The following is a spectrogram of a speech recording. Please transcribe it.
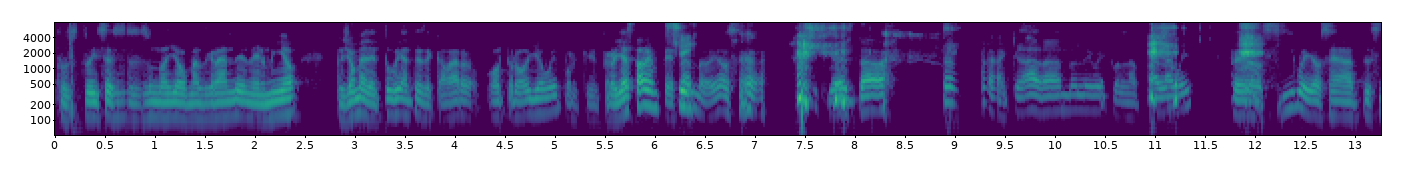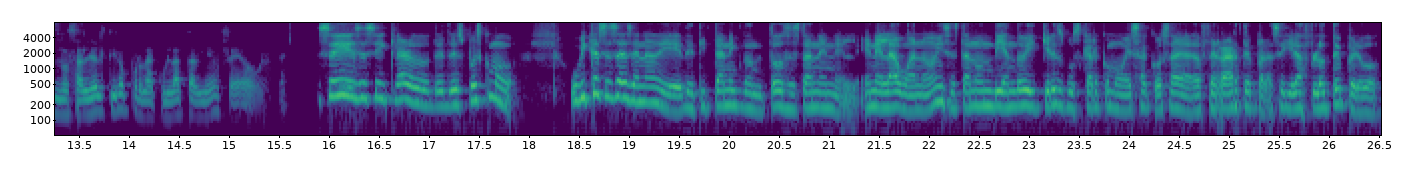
pues tú dices, es un hoyo más grande. En el mío, pues yo me detuve antes de cavar otro hoyo, güey, porque, pero ya estaba empezando, ¿eh? O sea, ya estaba acá dándole, güey, con la pala, güey. Pero sí, güey, o sea, pues, nos salió el tiro por la culata bien feo, güey. Sí, sí, sí, claro. después como ubicas esa escena de, de, Titanic donde todos están en el, en el agua, ¿no? Y se están hundiendo y quieres buscar como esa cosa, aferrarte para seguir a flote, pero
